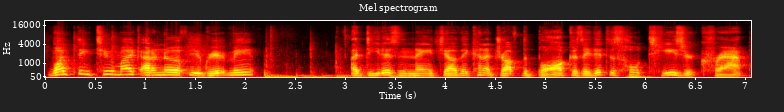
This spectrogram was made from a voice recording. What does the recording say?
One thing too, Mike, I don't know if you agree with me. Adidas and NHL, they kind of dropped the ball because they did this whole teaser crap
